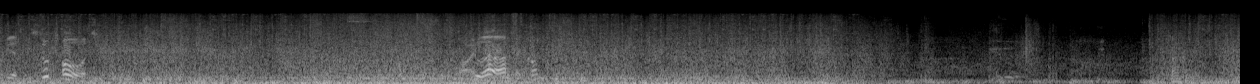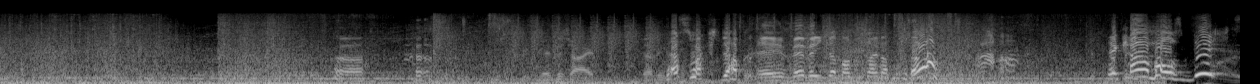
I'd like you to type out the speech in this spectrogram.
Und jetzt bist du tot. Oh, ich Ja. Mehr Sicherheit. Das war knapp, ey. Wer, wenn ich da mal Bescheid hab. Ah! Der kam aus nichts!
